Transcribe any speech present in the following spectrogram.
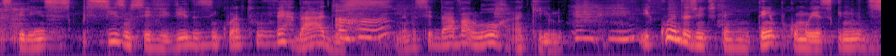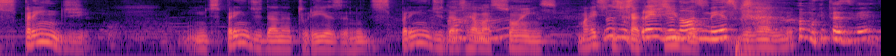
experiências que precisam ser vividas enquanto verdades. Aham. né? Você dá valor àquilo. E quando a gente tem um tempo como esse que nos desprende, nos desprende da natureza, nos desprende das relações mais Nos desprende de nós mesmos, de nós mesmos, muitas vezes.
